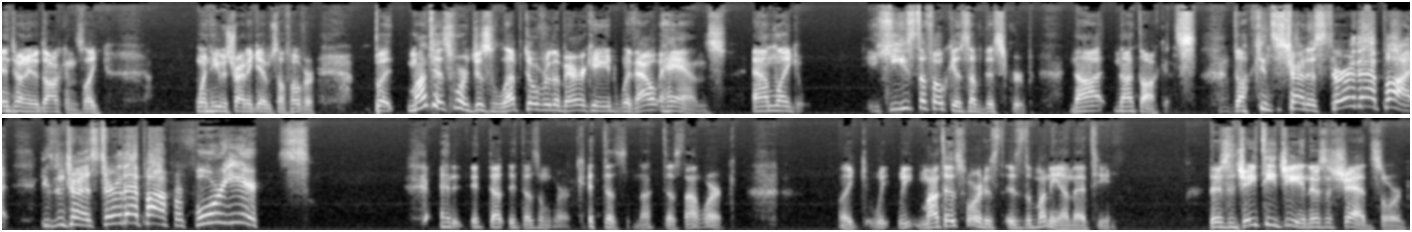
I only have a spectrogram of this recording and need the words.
Antonio Dawkins like when he was trying to get himself over. But Montez Ford just leapt over the barricade without hands. And I'm like he's the focus of this group, not not Dawkins. Mhm. Dawkins is trying to stir that pot. He's been trying to stir that pot for 4 years. And it it, do, it doesn't work. It does not does not work. Like we, we Montez Ford is, is the money on that team. There's a JTG and there's a Shad Sorg.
